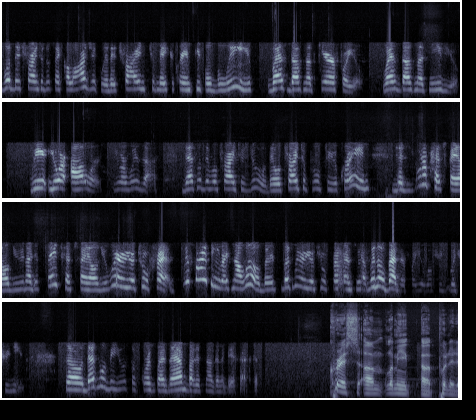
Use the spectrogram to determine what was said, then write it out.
what they're trying to do psychologically, they're trying to make Ukrainian people believe West does not care for you, West does not need you. We, you are ours. You are with us. That's what they will try to do. They will try to prove to Ukraine that Europe has failed, the United States has failed you. We're your true friends. We're fighting right now a little bit, but we're your true friends. We, know better for you what, you what you need. So that will be used, of course, by them, but it's not going to be effective. Chris, um, let me uh, put an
